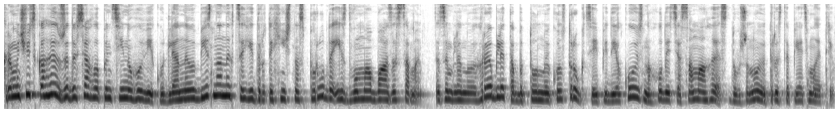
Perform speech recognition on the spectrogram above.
Кременчуцька ГЕС вже досягла пенсійного віку. Для необізнаних це гідротехнічна споруда із двома базисами – земляної греблі та бетонної конструкції, під якою знаходиться сама ГЕС довжиною 305 метрів.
